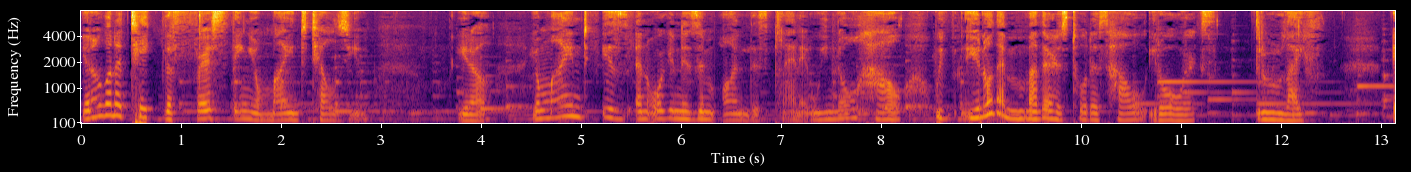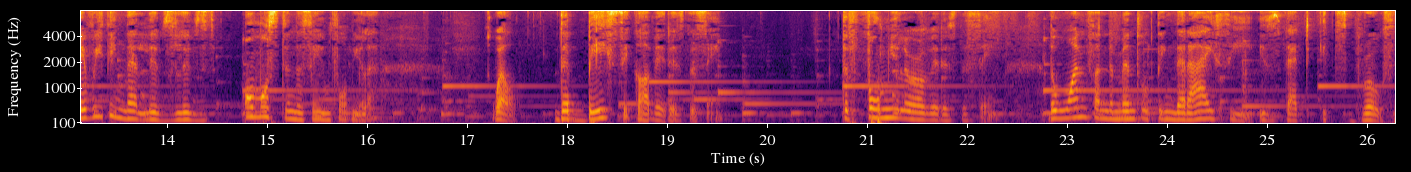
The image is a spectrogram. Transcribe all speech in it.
You're not going to take the first thing your mind tells you. You know, your mind is an organism on this planet. We know how we you know that mother has told us how it all works through life. Everything that lives lives almost in the same formula. Well, the basic of it is the same. The formula of it is the same. The one fundamental thing that I see is that it's growth.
